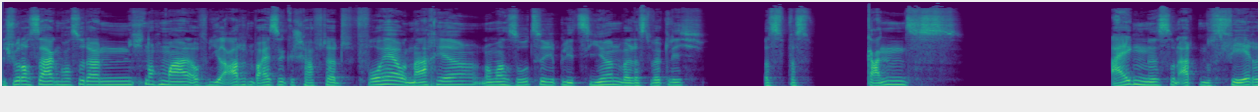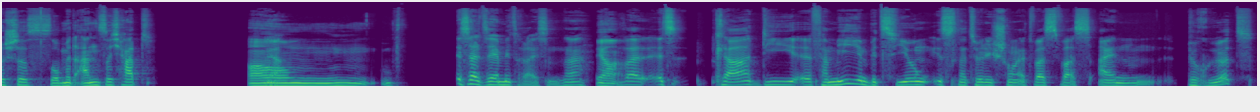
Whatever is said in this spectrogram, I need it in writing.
ich würde auch sagen, hast du dann nicht nochmal auf die Art und Weise geschafft hat, vorher und nachher nochmal so zu replizieren, weil das wirklich was, was ganz eigenes und atmosphärisches so mit an sich hat. Ähm, Ist halt sehr mitreißend, ne? ja. Weil es, klar, die äh, Familienbeziehung ist natürlich schon etwas, was einen berührt,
